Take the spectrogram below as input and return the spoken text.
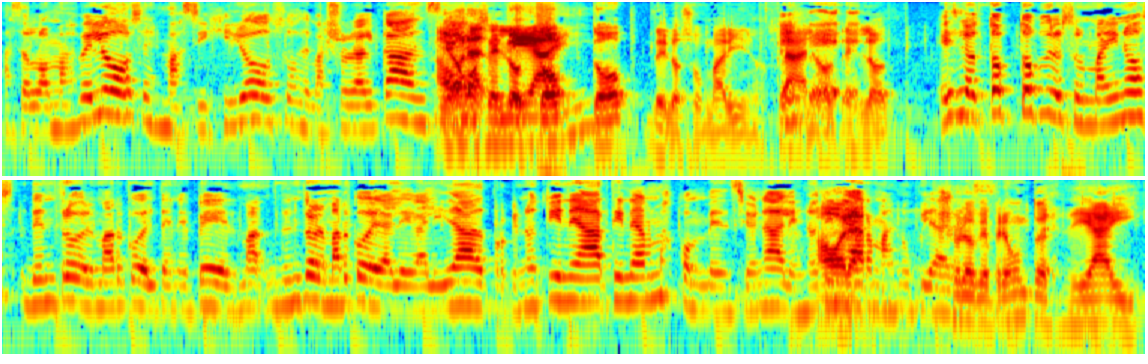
hacerlos más veloces, más sigilosos, de mayor alcance. Ahora, Digamos, es lo de top top de los submarinos. Claro, es lo- Es lo top top de los submarinos dentro del marco del TNP, dentro del marco de la legalidad, porque no tiene, ar- tiene armas convencionales, no tiene armas nucleares. Yo lo que pregunto es de ahí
